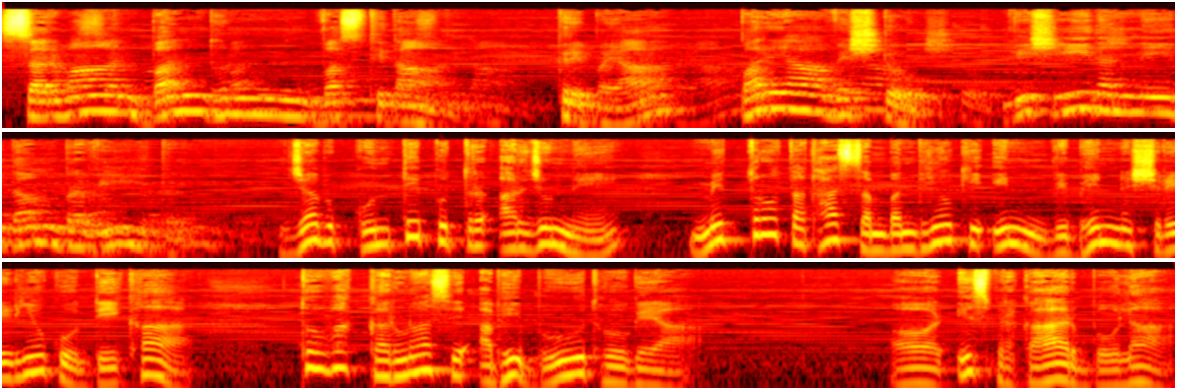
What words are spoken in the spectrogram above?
सर्वान बंधुन वस्थितान। कृपया पर्याविष्टो। विशीदन्नेदम ब्रवीत। जब कुंती पुत्र अर्जुन ने मित्रों तथा संबंधियों की इन विभिन्न श्रेणियों को देखा तो वह करुणा से अभिभूत हो गया और इस प्रकार बोला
